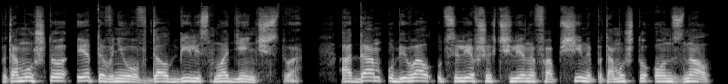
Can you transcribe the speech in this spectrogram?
потому что это в него вдолбили с младенчества. Адам убивал уцелевших членов общины, потому что он знал,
